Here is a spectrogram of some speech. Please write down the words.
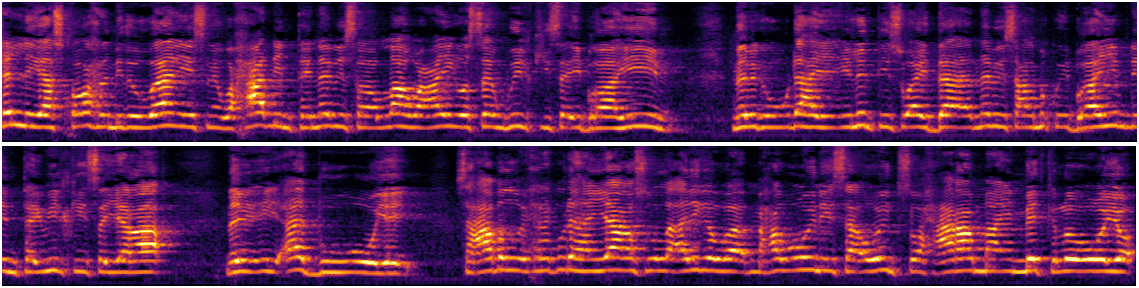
Xilligaas qoraxda midoowaanaysna waxaa dhintay nabi sala allahu calayhi wasalam wiilkiisa ibraahim. Nabiga uu dhahaya ilintiisu ay nabiga sal markuu ibraahim dhintay wiilkiisa yaraa. Nabiga aada buu u ooyey. Saxaabadu waxay ku dhahaan yaa rasuulallah adiga waa maxaa u ooynaysaa ooyintiis oo xaaraam maa in meydka loo ooyo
